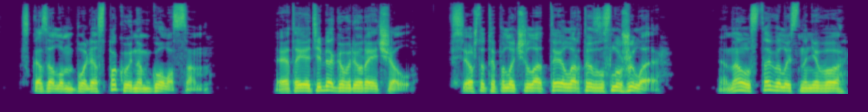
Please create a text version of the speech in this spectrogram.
— сказал он более спокойным голосом. «Это я тебе говорю, Рэйчел. Всё, что ты получила Тейлор, ты заслужила». Она уставилась на него,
